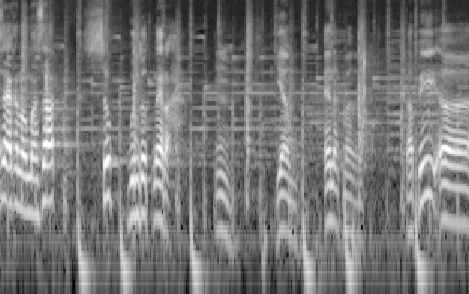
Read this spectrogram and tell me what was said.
Saya akan memasak sup buntut merah. Hmm. Yum, enak banget. Tapi eh,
